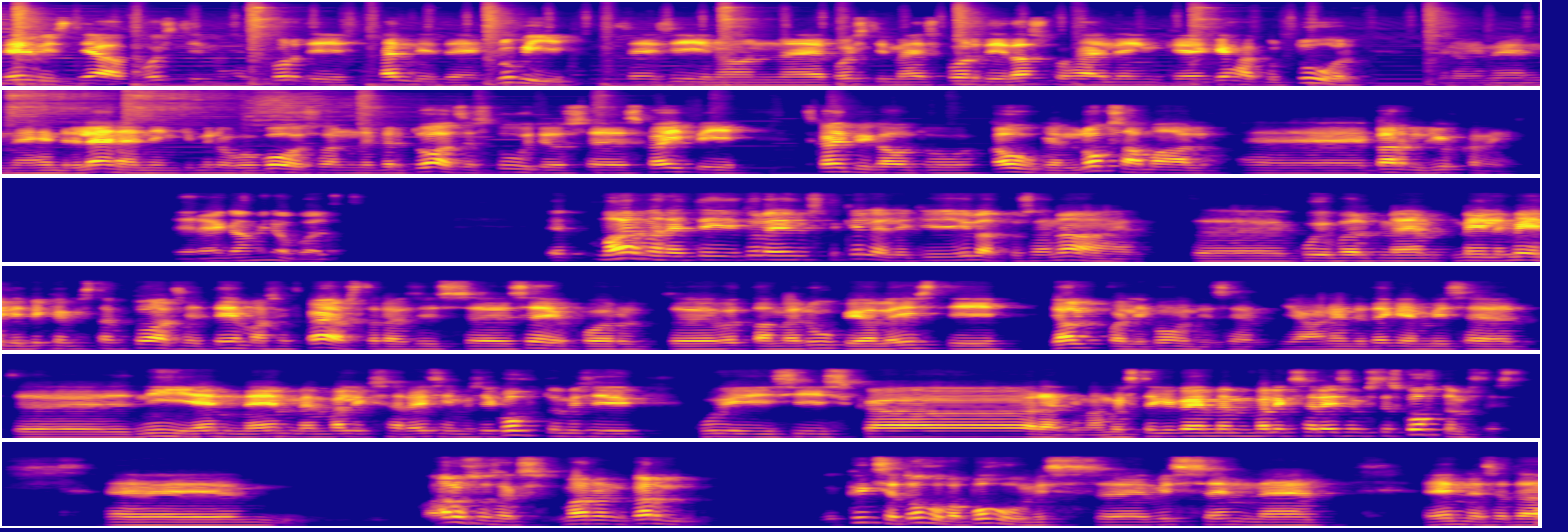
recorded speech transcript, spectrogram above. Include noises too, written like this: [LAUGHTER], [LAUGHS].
tervist, hea Postimehe spordifännide klubi. see siin on Postimehe spordi taskuhääling Kehakultuur. minu nimi on Henri Lääne ning minuga koos on virtuaalses stuudios Skype'i, Skype'i kaudu kaugel Loksamaal Karl Juhkami. tere ka minu poolt. ma arvan, et ei tule ilmselt kellelegi üllatusena, et kuivõrd me, meile meeldib ikkagist aktuaalseid teemasid kajastada, siis äh, seekord äh, võtame luubi alla Eesti jalgpallikoondise ja nende tegemised nii enne MM valiksarja esimesi kohtumisi kui siis ka räägime mõistagi ka MM valiksarja esimestest kohtumistest. alustuseks, ma arvan, Karl, kõik see tohuvapohu, mis, mis enne enne seda,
